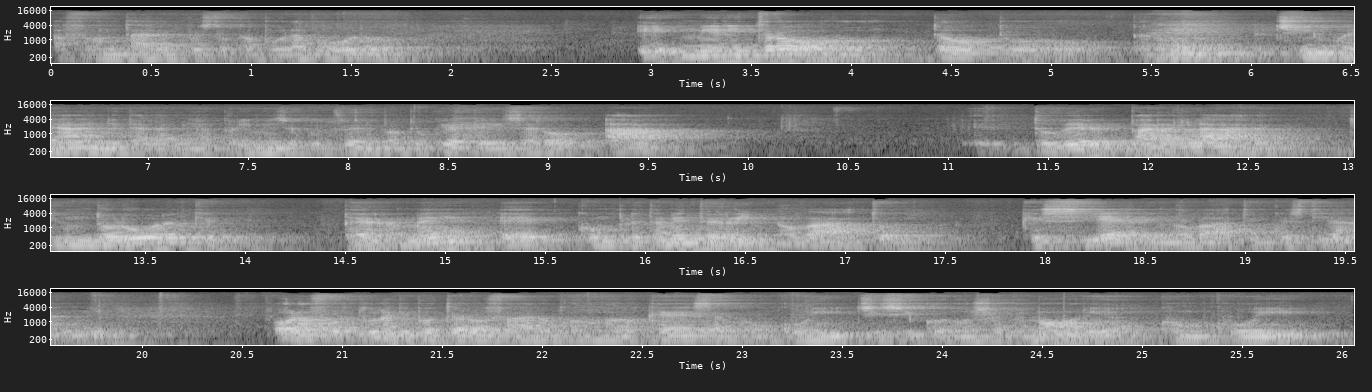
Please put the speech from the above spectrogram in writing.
affrontare questo capolavoro e mi ritrovo dopo per me cinque anni dalla mia prima esecuzione proprio qui a Pesaro a eh, dover parlare di un dolore che per me è completamente rinnovato che si è rinnovato in questi anni. Ho la fortuna di poterlo fare con un'orchestra con cui ci si conosce a memoria, con cui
